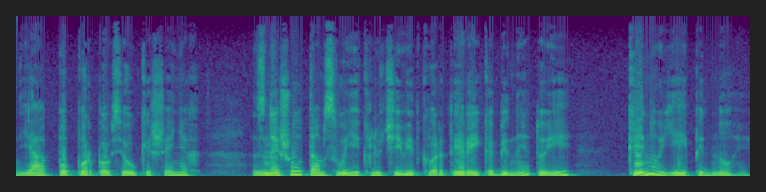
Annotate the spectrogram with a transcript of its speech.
Я попорпався у кишенях, знайшов там свої ключі від квартири і кабінету і кинув їй під ноги.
